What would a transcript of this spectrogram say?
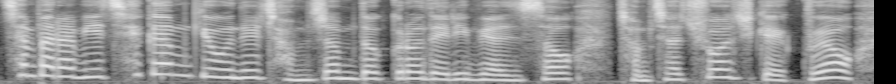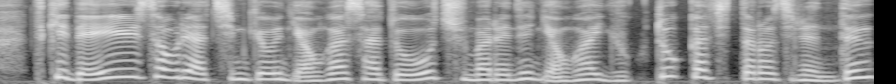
찬바람이 체감 기온을 점점 더 끌어내리면서 점차 추워지겠고 있고요. 특히 내일 서울의 아침 기온 영하 4도, 주말에는 영하 6도까지 떨어지는 등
